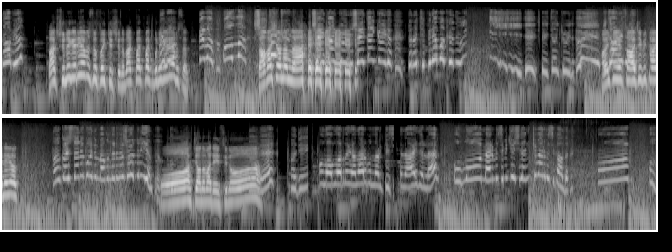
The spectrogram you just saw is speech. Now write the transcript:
Ne yapıyorsun? Bak şunu görüyor musun fakir şunu? Bak bak bak bunu görüyor musun? Allah. Savaş onunla. Şeytan fakir sadece bir tane yok. Ben kaç tane koydum ben bunları nasıl öldüreyim? Oh canıma değsin oh. Evet. Hadi. O lavlarda yanar bunlar kesin. Haydi lan. Allah mermisini kesilen iki mermisi kaldı. Hop. Ah,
